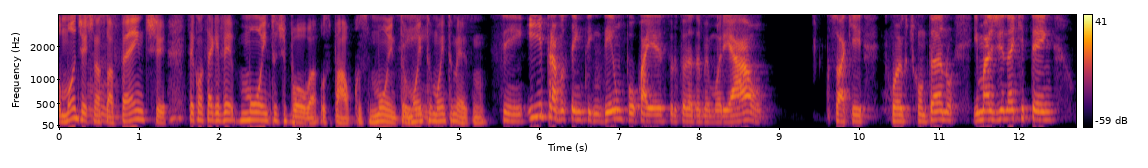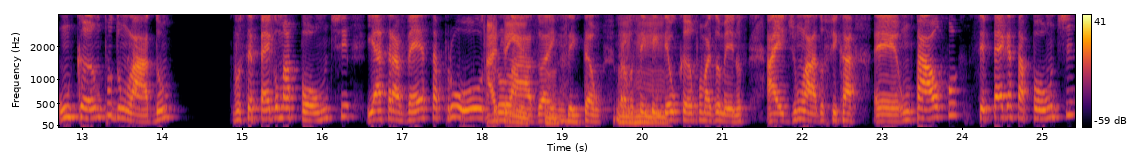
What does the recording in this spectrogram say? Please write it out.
um monte de gente na sua frente, você consegue ver muito de boa os palcos. Muito, Sim. muito, muito mesmo. Sim, e pra você entender um pouco aí a estrutura do memorial, só que, como eu te contando, imagina que tem um campo de um lado, você pega uma ponte e atravessa pro outro Ai, lado isso. ainda. Então, pra você Uhum. entender o campo mais ou menos. Aí de um lado fica é, um palco, você pega essa ponte.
